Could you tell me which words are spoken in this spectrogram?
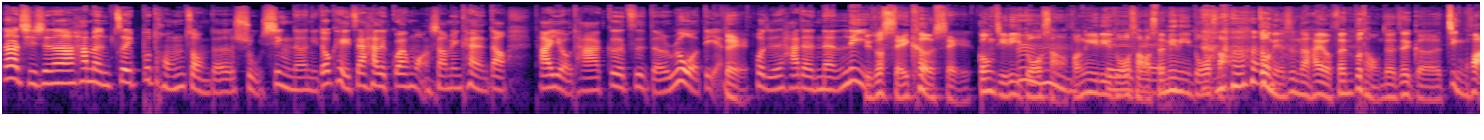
那其实呢，它们这不同种的属性呢，你都可以在它的官网上面看得到。它有它各自的弱点，对，或者是它的能力，比如说谁克谁，攻击力多少，嗯、防御力多少，对对对，生命力多少。重点是呢，还有分不同的这个进化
